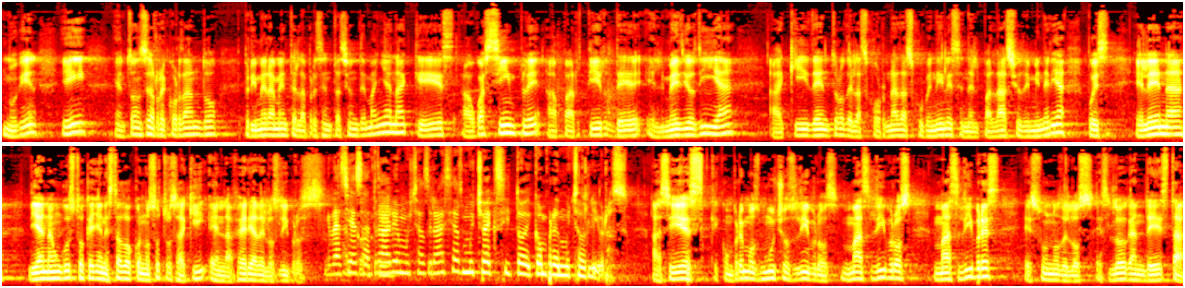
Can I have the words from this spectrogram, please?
Muy bien, y entonces recordando primeramente la presentación de mañana, que es Agua Simple a partir del mediodía aquí dentro de las jornadas juveniles en el Palacio de Minería. Pues Elena, Diana, un gusto que hayan estado con nosotros aquí en la Feria de los Libros. Gracias, Al contrario, muchas gracias, mucho éxito y compren muchos libros. Así es, que compremos muchos libros, más libros, más libres, es uno de los eslogan de esta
